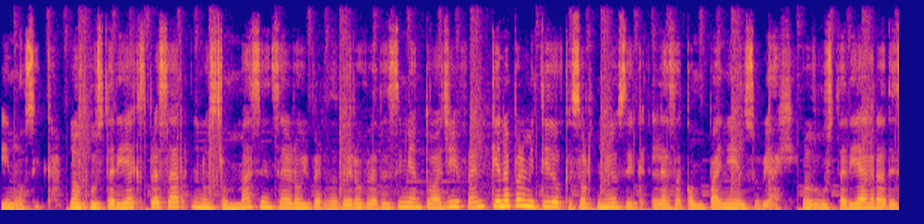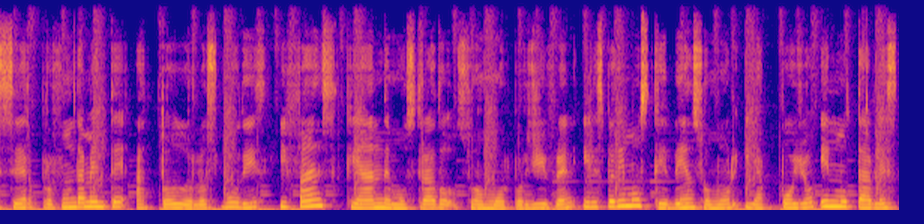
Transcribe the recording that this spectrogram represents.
y música. Nos gustaría expresar nuestro más sincero y verdadero agradecimiento a Jeffren, quien ha permitido que Sword Music las acompañe en su viaje. Nos gustaría agradecer profundamente a todos los buddies y fans que han demostrado su amor por Jeffren y les pedimos que den su amor y apoyo inmutables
